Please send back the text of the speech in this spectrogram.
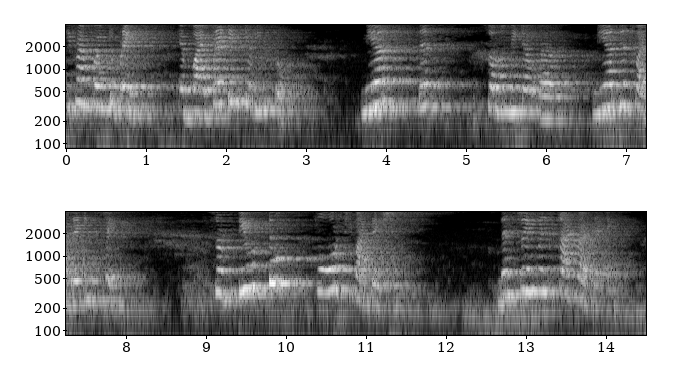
if I am going to bring a vibrating tuning fork near this sonometer, uh, near this vibrating string. So due to forced vibration, the string will start vibrating.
